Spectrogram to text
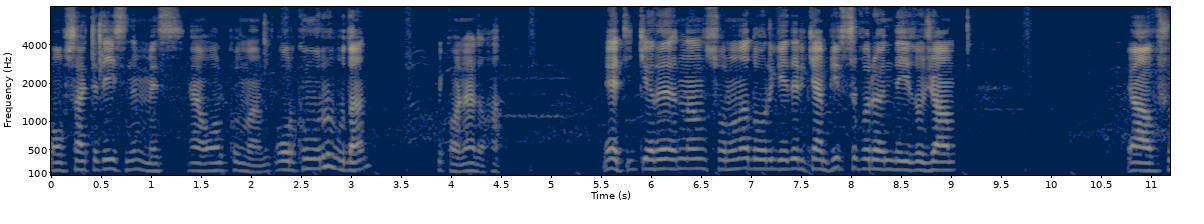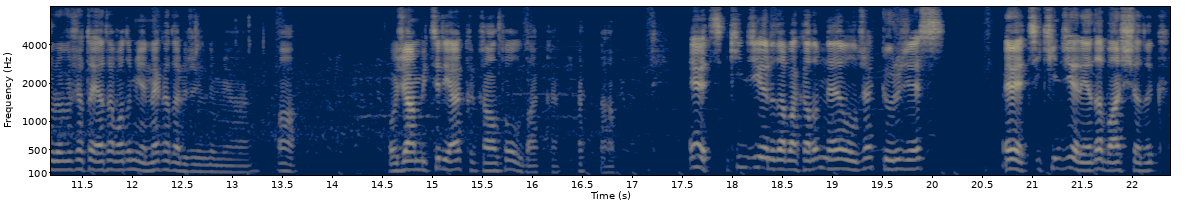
Offside'de değilsin değil mi Messi? Ha Orkun varmış. Orkun vurur buradan. Bir korner daha. Evet ilk yarının sonuna doğru gelirken 1-0 öndeyiz hocam. Ya şu röveşatayı atamadım ya ne kadar üzüldüm ya. Aa. Hocam bitir ya 46 oldu dakika. Tamam. Evet ikinci yarıda bakalım neler olacak göreceğiz. Evet ikinci yarıya da başladık.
